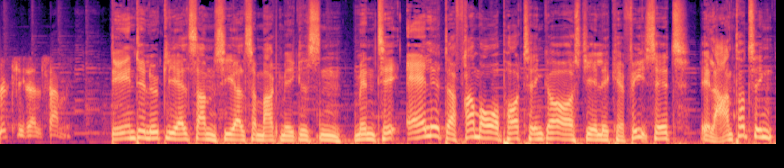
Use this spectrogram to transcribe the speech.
lykkeligt alt sammen. Det endte lykkeligt alt sammen, siger altså Mark Mikkelsen. Men til alle, der fremover påtænker at stjæle cafésæt eller andre ting,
